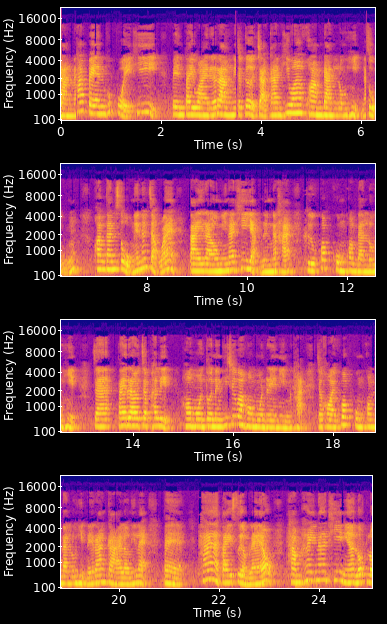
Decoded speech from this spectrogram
รังนะถ้าเป็นผู้ป่วยที่เป็นไตวายเรื้อรังเนี่ยจะเกิดจากการที่ว่าความดันโลหิตนะสูง ความดันสูงเนี่ยเนื่องจากว่า ไตเรามีหน้าที่อย่างหนึ่งนะคะ คือควบคุมความดันโลหิต จะไตเราจะผลิตฮอร์โมนตัวหนึ่งที่ชื่อว่าฮอร์โมนเรนินค่ะ จะคอยควบคุมความดันโลหิตในร่างกายเรานี่แหละ แต่ถ้าไตเสื่อมแล้วทำให้หน้าที่นี้ลดล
